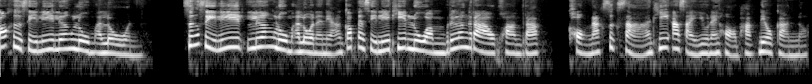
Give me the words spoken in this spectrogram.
ก็คือซีรีส์เรื่อง Room Alone ซึ่งซีรีส์เรื่อง Room Alone อันเนี้ยก็เป็นซีรีส์ที่รวมเรื่องราวความรักของนักศึกษาที่อาศัยอยู่ในหอพักเดียวกันเนาะ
